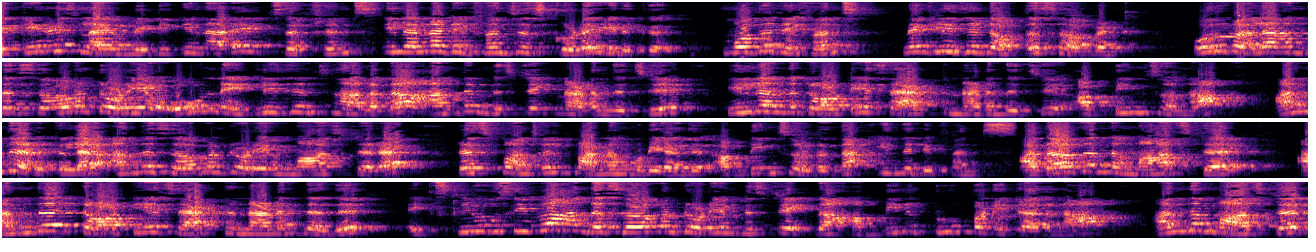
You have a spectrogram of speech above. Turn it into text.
வெக்கேரியஸ் லயபிலிட்டிக்கு நிறைய எக்ஸெப்ஷன்ஸ் இல்லன்னா டிஃபென்சஸ் கூட இருக்கு. மொதல் defence negligent of the servant ஒருவேளை அந்த சர்வெண்டோடைய ஓன் நெக்லிஜென்ஸ்னாலதான் அந்த மிஸ்டேக் நடந்துச்சு இல்ல அந்த டோட்டியஸ் ஆக்ட் நடந்துச்சு அப்படின்னு சொன்னா அந்த இடத்துல அந்த சர்வெண்டோடைய மாஸ்டரை ரெஸ்பான்சிபிள் பண்ண முடியாது அப்படின்னு சொல்றதுதான் இந்த டிஃபென்ஸ் அதாவது அந்த மாஸ்டர் அந்த டாட்டியஸ் ஆக்ட் நடந்தது எக்ஸ்க்ளூசிவா அந்த சர்வெண்டோடைய மிஸ்டேக் தான் அப்படின்னு ப்ரூவ் பண்ணிட்டாருன்னா அந்த மாஸ்டர்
